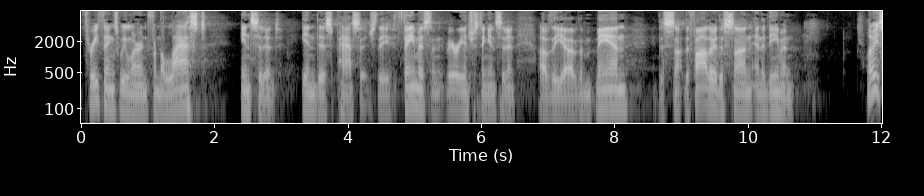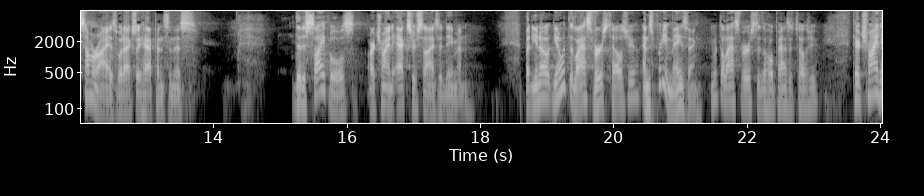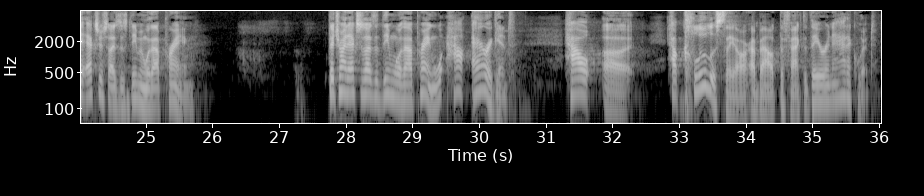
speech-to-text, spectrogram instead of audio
Three things we learned from the last incident in this passage the famous and very interesting incident of the, uh, the man, the, son, the father, the son, and the demon. Let me summarize what actually happens in this. The disciples are trying to exorcise a demon. But you know, you know what the last verse tells you? And it's pretty amazing. You know what the last verse of the whole passage tells you? They're trying to exorcise this demon without praying. They're trying to exorcise the demon without praying. How arrogant, how, uh, how clueless they are about the fact that they are inadequate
